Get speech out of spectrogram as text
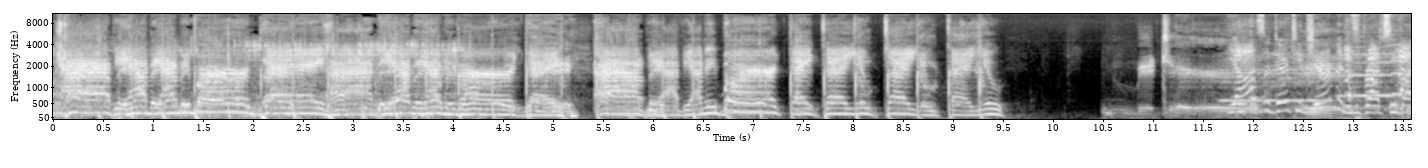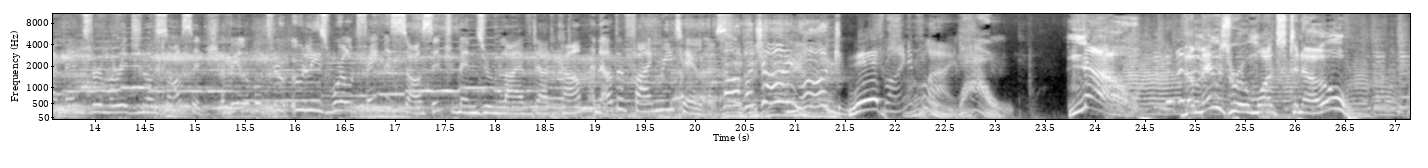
Happy, happy, happy birthday. Happy, happy, happy birthday. Happy, happy, happy birthday to you, to you, to you. Yas, a Dirty German is brought to you by Men's Room Original Sausage. Available through Uli's world famous sausage, mensroomlive.com, and other fine retailers. A vagina! Whoops. Trying to fly. Oh, wow. Now, the men's room wants to know who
